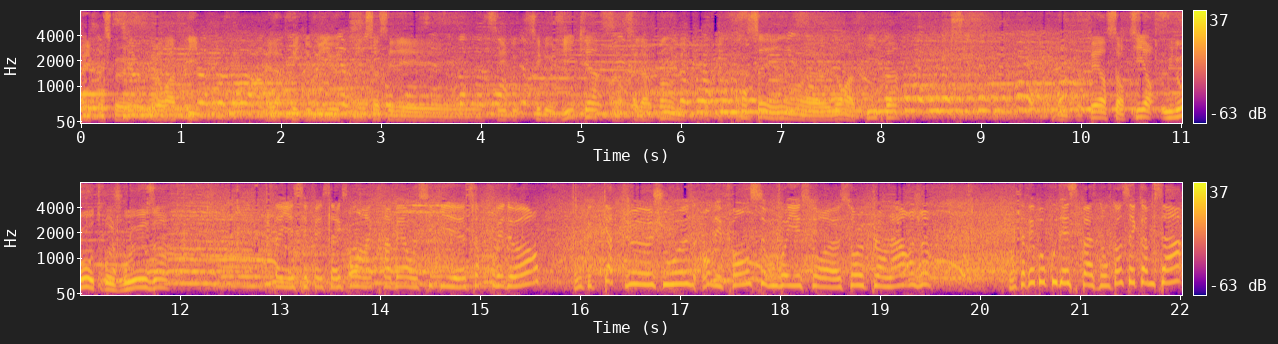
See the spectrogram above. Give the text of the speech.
Oui, parce que Laura Flip, elle a pris deux minutes, mais ça c'est logique. Alors c'est la fin du français, hein, Laura Flip. Faire sortir une autre joueuse. Ça y est, c'est fait. C'est Alexandra Lacrabert aussi qui s'est retrouvée dehors. Donc 4 joueuses en défense, vous voyez sur, euh, sur le plan large. Donc ça fait beaucoup d'espace. Donc quand c'est comme ça,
